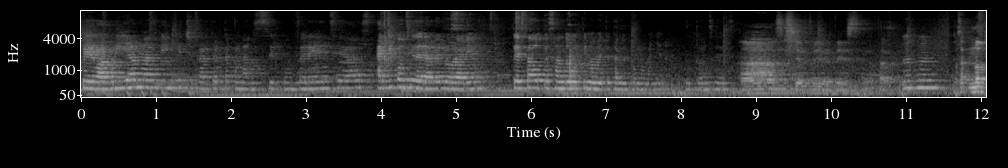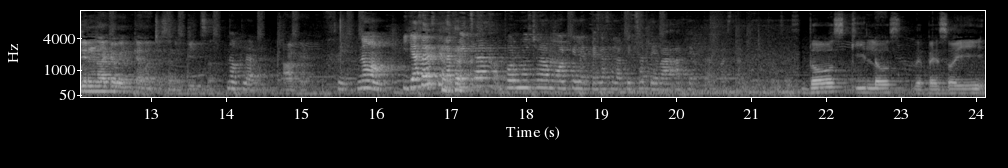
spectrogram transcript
Pero habría más bien que checarte ahorita con las circunferencias. Hay que considerar el horario. Te he estado pesando últimamente también por la mañana. Entonces. Ah, sí es cierto, yo te en la tarde. O sea, no tiene nada que ver que anoches en el pizza. No, claro. Ah, ok. Sí. No. Y ya sabes que la pizza, por mucho amor que le tengas a la pizza, te va a afectar bastante. Entonces. 2 kilos de peso y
